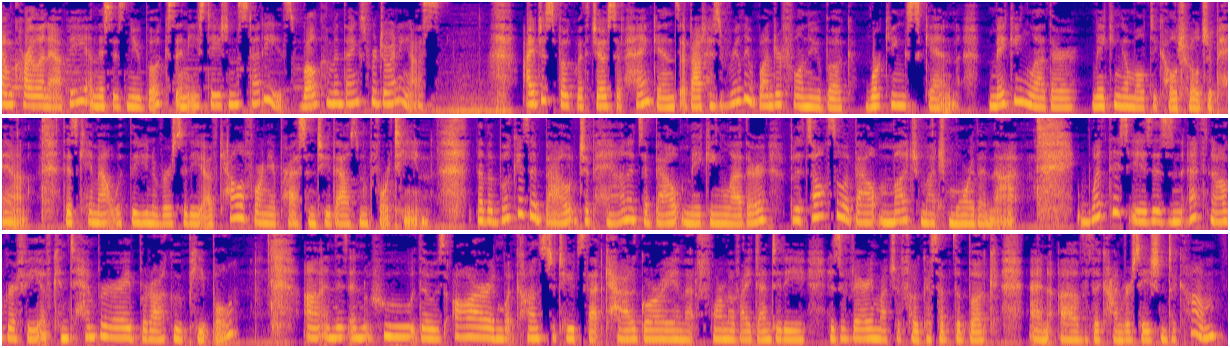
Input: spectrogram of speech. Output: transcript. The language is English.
I'm Carla Nappi, and this is New Books in East Asian Studies. Welcome and thanks for joining us. I just spoke with Joseph Hankins about his really wonderful new book, Working Skin Making Leather, Making a Multicultural Japan. This came out with the University of California Press in 2014. Now, the book is about Japan, it's about making leather, but it's also about much, much more than that. What this is, is an ethnography of contemporary Buraku people uh, and this, and who those are and what constitutes that category and that form of identity is very much a focus of the book and of the conversation to come.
